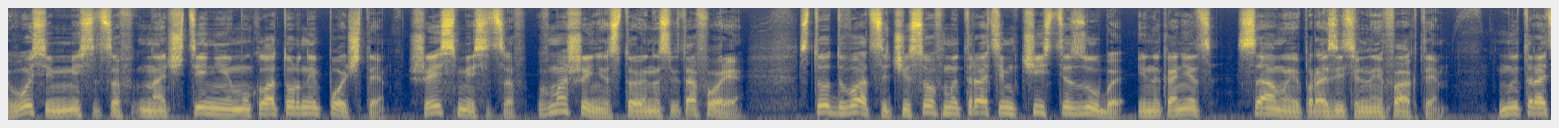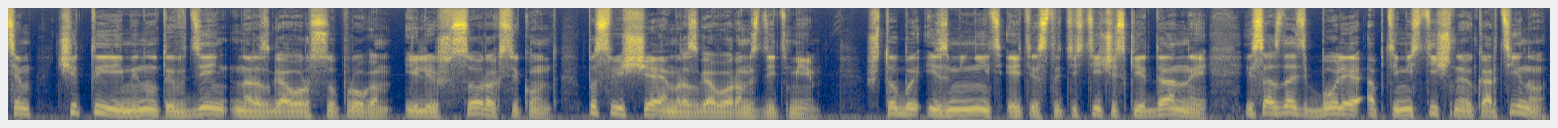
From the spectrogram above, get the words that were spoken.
8 месяцев на чтение макулатурной почты, 6 месяцев в машине, стоя на светофоре. 120 часов мы тратим, чистя зубы. И, наконец, самые поразительные факты. Мы тратим 4 минуты в день на разговор с супругом и лишь 40 секунд посвящаем разговорам с детьми. Чтобы изменить эти статистические данные и создать более оптимистичную картину,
